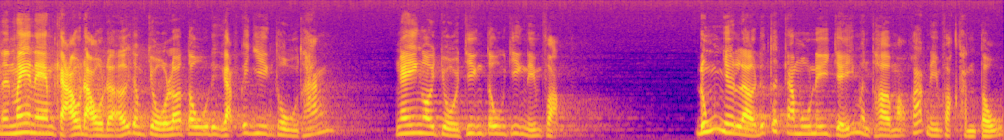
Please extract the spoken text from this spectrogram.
Nên mấy anh em cạo đầu để ở trong chùa lo tu đi gặp cái duyên thù thắng. Ngay ngôi chùa chuyên tu chuyên niệm phật. Đúng như lời đức thích ca mâu ni chỉ, mình thờ mạo pháp niệm phật thành tựu.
